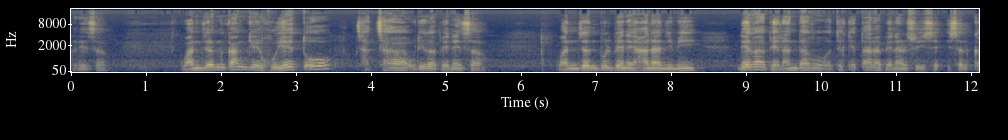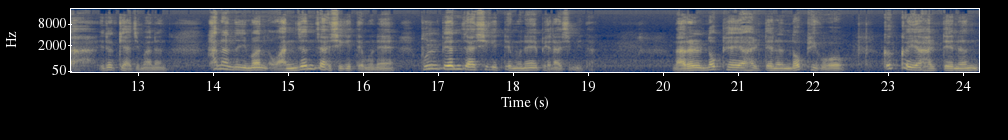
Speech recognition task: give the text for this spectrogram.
그래서 완전 관계 후에 또 차차 우리가 변해서 완전 불변의 하나님이 내가 변한다고 어떻게 따라 변할 수 있, 을까 이렇게 하지만은 하나님은 완전자시기 때문에 불변자시기 때문에 변하십니다. 나를 높여야 할 때는 높이고 꺾어야 할 때는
